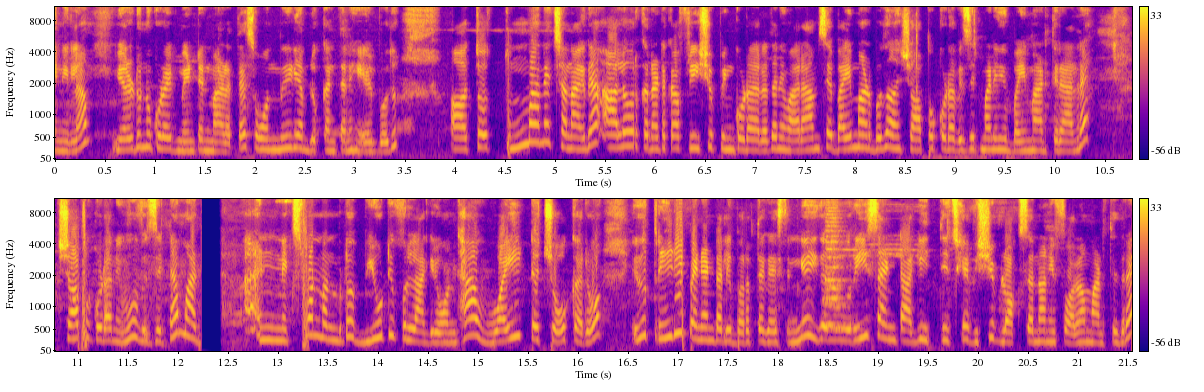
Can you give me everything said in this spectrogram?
ಏನಿಲ್ಲ. ಎರಡೂ ಕೂಡ ಇದು ಮೇಂಟೈನ್ ಮಾಡುತ್ತೆ. ಸೊ ಒಂದು ಮೀಡಿಯಂ ಲುಕ್ ಅಂತಲೇ ಹೇಳ್ಬೋದು. ತುಂಬಾ ಚೆನ್ನಾಗಿದೆ. All over Karnataka free shipping ಕೂಡ ಇರುತ್ತೆ. ನೀವು ಆರಾಮ್ಸೆ ಬೈ ಮಾಡ್ಬೋದು. ಆ ಶಾಪು ಕೂಡ ವಿಸಿಟ್ ಮಾಡಿ ನೀವು ಬೈ ಮಾಡ್ತೀರಾ ಅಂದರೆ ಶಾಪು ಕೂಡ ನೀವು ವಿಸಿಟ್ನ ಮಾಡಿ. ಆ್ಯಂಡ್ ನೆಕ್ಸ್ಟ್ ಒನ್ ಬಂದ್ಬಿಟ್ಟು ಬ್ಯೂಟಿಫುಲ್ ಆಗಿರುವಂತಹ ವೈಟ್ ಚೋಕರು ಇದು ತ್ರೀ ಡಿ ಪೆಂಡೆಂಟಲ್ಲಿ ಬರುತ್ತೆ ಗೈಸ್ ನಿಮಗೆ. ಈಗ ನೀವು ರೀಸೆಂಟಾಗಿ ಇತ್ತೀಚೆಗೆ ವಿಶಿ ಬ್ಲಾಕ್ಸನ್ನು ನೀವು ಫಾಲೋ ಮಾಡ್ತಿದ್ರೆ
